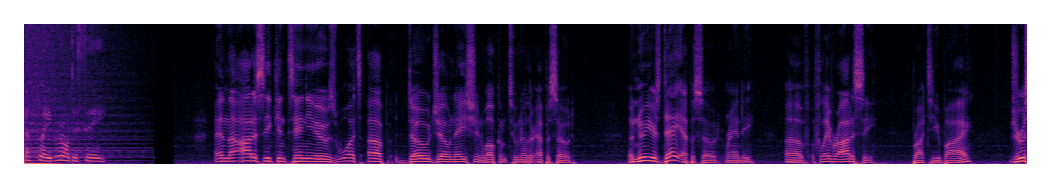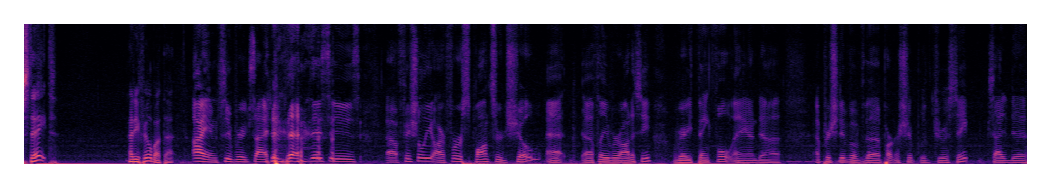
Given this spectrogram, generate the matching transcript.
A to Z, a flavor odyssey. And the Odyssey continues. What's up, Dojo Nation? Welcome to another episode, a New Year's Day episode, Randy, of Flavor Odyssey, brought to you by Drew Estate. How do you feel about that? I am super excited that this is officially our first sponsored show at uh, Flavor Odyssey. We're very thankful and uh, appreciative of the partnership with Drew Estate. Excited to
